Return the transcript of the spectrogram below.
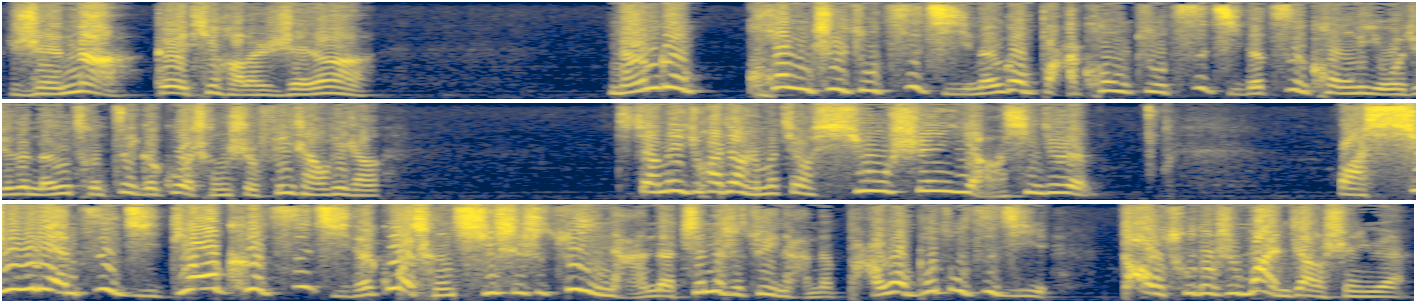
人呐，各位听好了，人啊，能够控制住自己，能够把控住自己的自控力，我觉得能从这个过程是非常非常。叫那句话叫什么叫修身养性？就是，哇，修炼自己、雕刻自己的过程，其实是最难的，真的是最难的。把握不住自己，到处都是万丈深渊。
